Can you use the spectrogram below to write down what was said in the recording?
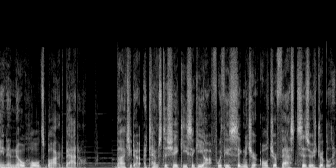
in a no-holds-barred battle. Bachira attempts to shake Isagi off with his signature ultra-fast scissors dribbling,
